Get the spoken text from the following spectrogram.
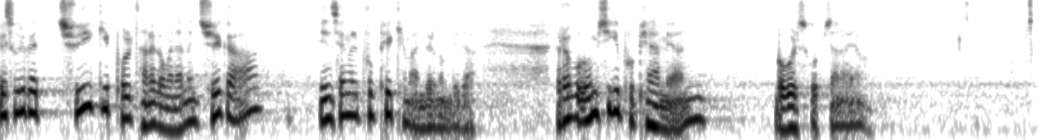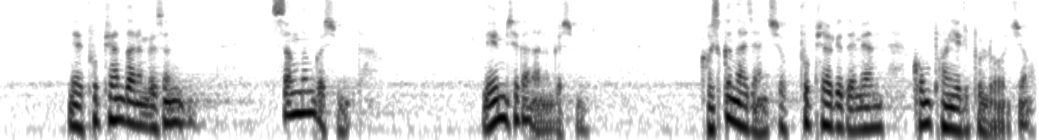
그래서 우리가 주의 깊게 볼 단어가 뭐냐면 죄가 인생을 부패케 만드는 겁니다. 여러분 음식이 부패하면 먹을 수가 없잖아요. 네, 부패한다는 것은 썩는 것입니다. 냄새가 나는 것입니다. 거기서 끝나지 않죠. 부패하게 되면 곰팡이를 불러오죠.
